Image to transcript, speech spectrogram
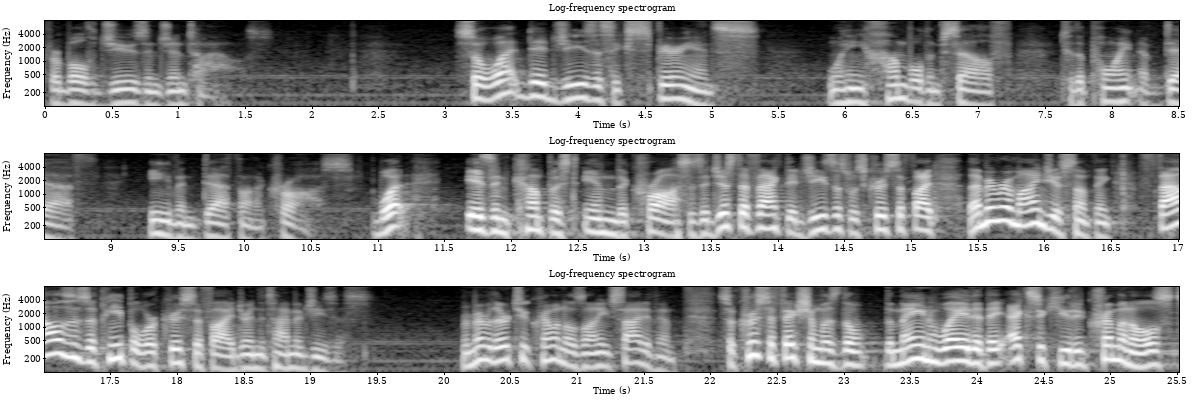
for both Jews and Gentiles. So, what did Jesus experience when he humbled himself to the point of death, even death on a cross? What is encompassed in the cross? Is it just the fact that Jesus was crucified? Let me remind you of something. Thousands of people were crucified during the time of Jesus. Remember, there were two criminals on each side of him. So, crucifixion was the, the main way that they executed criminals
